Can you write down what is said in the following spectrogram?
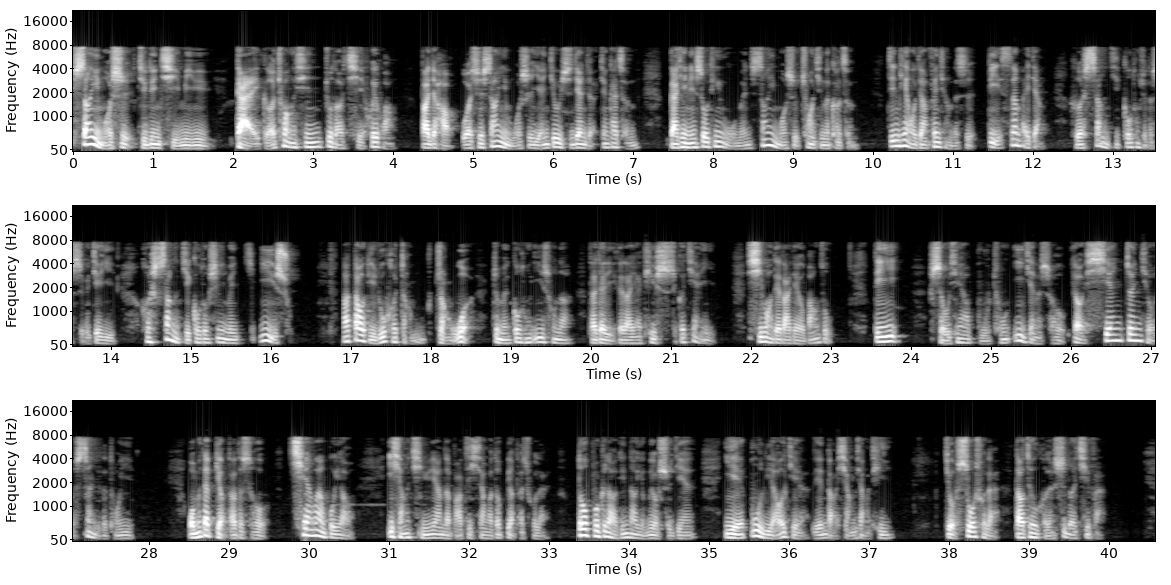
商业模式决定企业命运，改革创新铸造企业辉煌。大家好，我是商业模式研究与实践者江开成，感谢您收听我们商业模式创新的课程。今天我将分享的是第三百讲和上级沟通时的十个建议。和上级沟通是一门艺术，那到底如何掌掌握这门沟通艺术呢？在这里给大家提十个建议，希望对大家有帮助。第一，首先要补充意见的时候，要先征求上级的同意。我们在表达的时候。千万不要一厢情愿的把自己想法都表达出来，都不知道领导有没有时间，也不了解领导想不想听，就说出来，到最后可能适得其反。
